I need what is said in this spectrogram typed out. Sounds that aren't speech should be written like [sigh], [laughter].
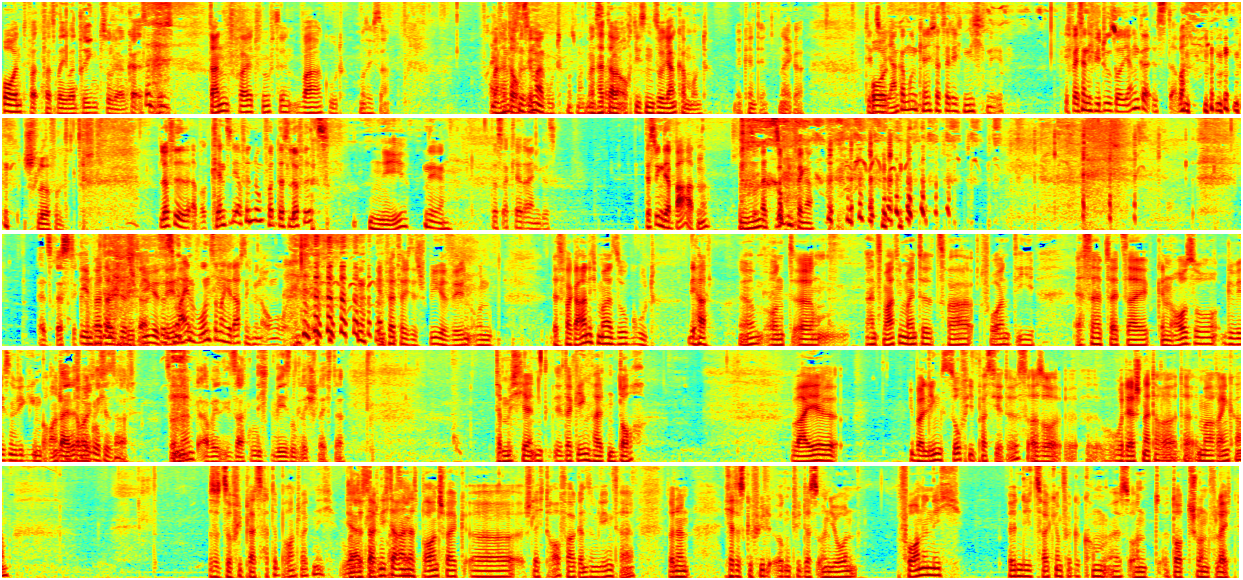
Und Fa- Falls mal jemand dringend zu Lerner essen muss. dann Freiheit 15 war gut, muss ich sagen. Man hat auch ist immer gut, muss man Man hat da auch diesen Soljanka-Mund. Ihr kennt den. Na egal. Den Oh. Soljanka-Mund kenne ich tatsächlich nicht, nee. Ich weiß ja nicht, wie du Soljanka isst, aber [laughs] Schlürfend. Löffel, aber kennst du die Erfindung von, des Löffels? Nee. Nee, das erklärt einiges. Deswegen der Bart, ne? Mhm. Als Suppenfänger. [laughs] Als Reste. Jedenfalls habe ich das Spiel Das ist gesehen. mein Wohnzimmer, hier darfst du nicht mit den Augen rollen. [laughs] Jedenfalls habe ich das Spiel gesehen und es war gar nicht mal so gut. Ja, Ja, und ähm, Hans Martin meinte zwar vorhin, die erste Halbzeit sei genauso gewesen wie gegen Braunschweig, Nein, das aber, habe ich nicht gesagt. sondern Aber ihr sagt nicht wesentlich schlechter. da möchte ich ja dagegen halten, doch. Weil über links so viel passiert ist, also äh, wo der Schnatterer da immer reinkam. Also so viel Platz hatte Braunschweig nicht. Und Ja, das lag nicht daran, sein. dass Braunschweig äh, schlecht drauf war, ganz im Gegenteil, sondern ich hatte das Gefühl irgendwie, dass Union vorne nicht in die Zweikämpfe gekommen ist und dort schon vielleicht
